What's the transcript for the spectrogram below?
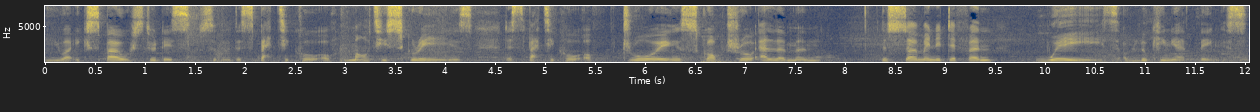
you are exposed to this sort of the spectacle of multi screens, the spectacle of drawing, sculptural element, There's so many different ways of looking at things.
